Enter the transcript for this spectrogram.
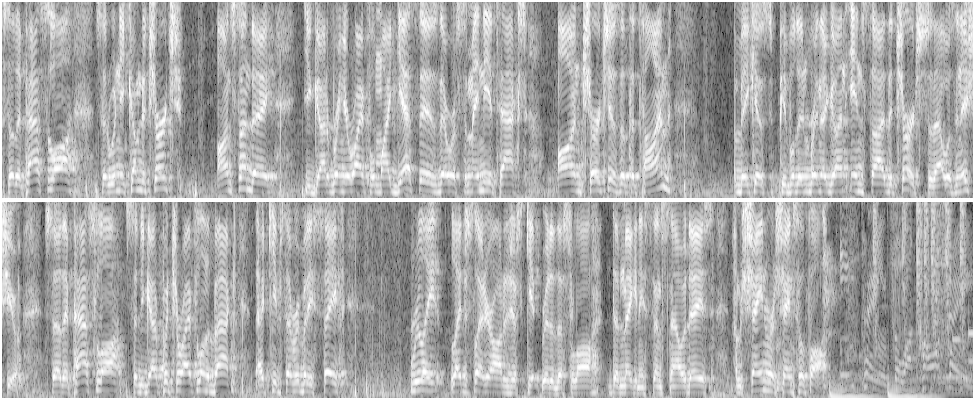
So they passed the law, said when you come to church on Sunday, you got to bring your rifle. My guess is there were some Indian attacks on churches at the time because people didn't bring their gun inside the church, so that was an issue. So they passed a law, said you got to put your rifle in the back. That keeps everybody safe really, legislator ought to just get rid of this law. It doesn't make any sense nowadays. I'm Shane from Shane's the Law. In pain, so I call Shane.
